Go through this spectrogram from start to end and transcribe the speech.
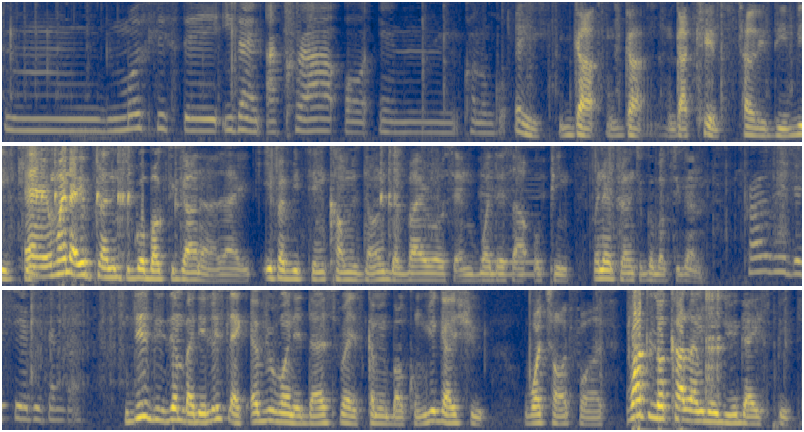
Mm, we mostly stay either in Accra or in Konongo. Hey, got got got kids, Charlie DV kids. And when are you planning to go back to Ghana? Like, if everything comes down, the virus and borders are open, when are you planning to go back to Ghana? Probably this year, December. This December, it looks like everyone in the diaspora is coming back home. You guys should watch out for us. What local language do you guys speak?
